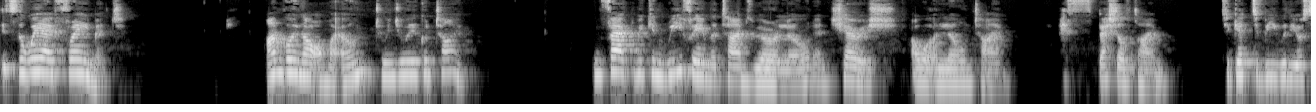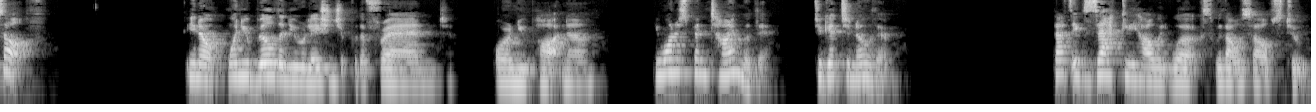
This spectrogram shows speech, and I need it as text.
it's the way I frame it. I'm going out on my own to enjoy a good time. In fact, we can reframe the times we are alone and cherish our alone time, a special time to get to be with yourself. You know, when you build a new relationship with a friend or a new partner, you want to spend time with them to get to know them. That's exactly how it works with ourselves too.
